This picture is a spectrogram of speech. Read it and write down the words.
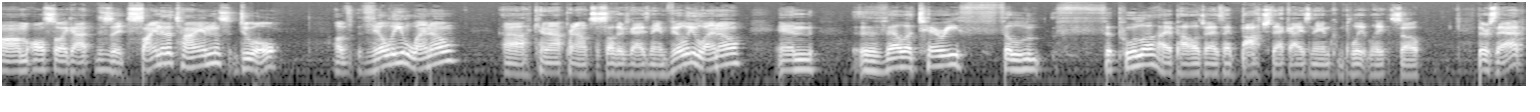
Um, also, I got this is a Sign of the Times duel of Ville Leino. Uh, cannot pronounce this other guy's name. Ville Leino and Valtteri Filppula. I apologize. I botched that guy's name completely. So there's that.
